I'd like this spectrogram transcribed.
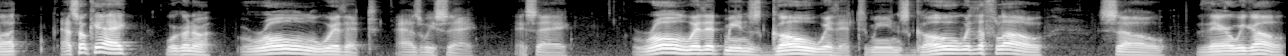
But that's okay. We're going to roll with it, as we say. They say, roll with it means go with it, means go with the flow. So there we go.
